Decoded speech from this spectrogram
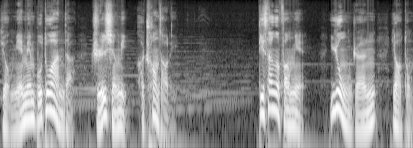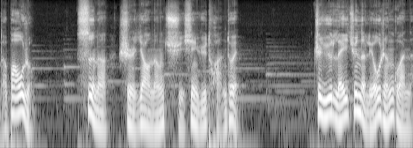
有绵绵不断的执行力和创造力。第三个方面，用人要懂得包容。四呢是要能取信于团队。至于雷军的留人观呢，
